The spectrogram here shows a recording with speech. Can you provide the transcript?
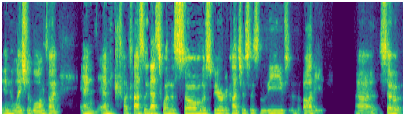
inhalation of long tide. And, and classically, that's when the soul, the spirit, or consciousness leaves the body. Uh, so,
